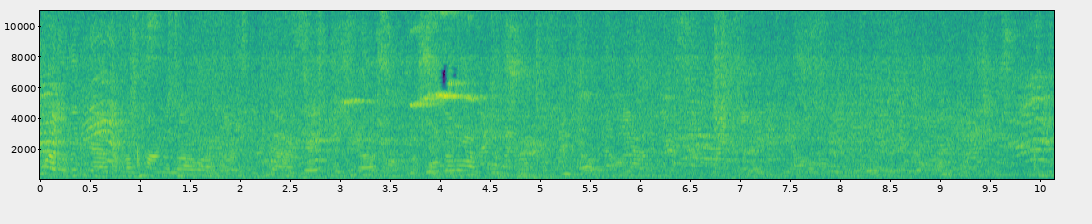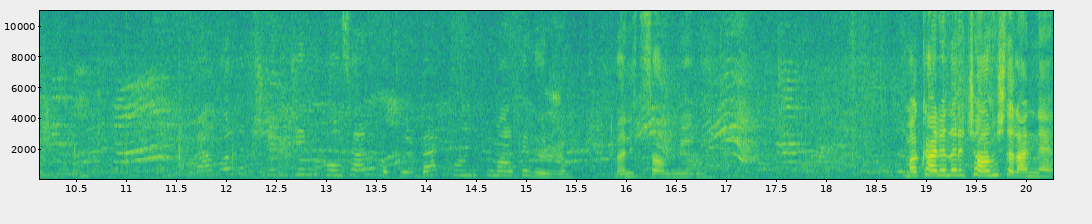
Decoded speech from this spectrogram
Bu arada bir yerde makarnalar var. İleride biraz. Orada var. Ben bu arada pişirebileceğim bir konserve bakıyorum. Belki tanıdık bir marka görürüm. Ben hiç sanmıyorum. Makarnaları çalmışlar anne.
